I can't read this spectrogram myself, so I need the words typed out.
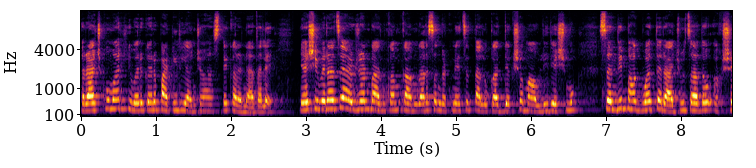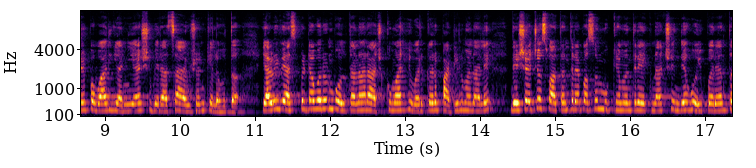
राजकुमार हिवरकर पाटील यांच्या हस्ते करण्यात आले. या शिबिराचे आयोजन बांधकाम कामगार संघटनेचे तालुकाध्यक्ष माऊली देशमुख संदीप भागवत राजू जाधव अक्षय पवार यांनी या शिबिराचं आयोजन केलं होतं. यावेळी व्यासपीठावरून बोलताना राजकुमार हिवरकर पाटील म्हणाले देशाच्या स्वातंत्र्यापासून मुख्यमंत्री एकनाथ शिंदे होईपर्यंत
